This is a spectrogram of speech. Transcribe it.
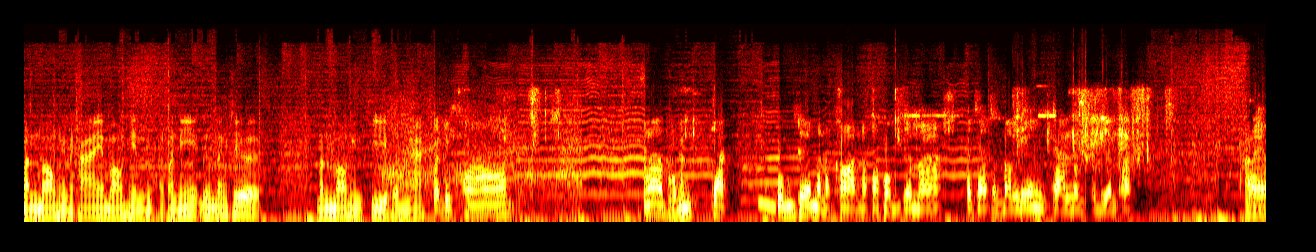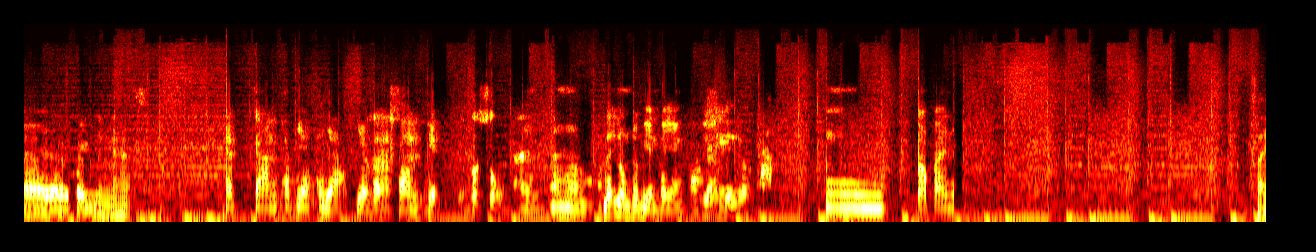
มันมองเห็นใครมองเห็นคนนี้ลืมตั้งชื่อ มันมองเห็นคีย์ผมนะ สวัสดีครับอ่าผมจา กกรุงเทพมหานครนะครับผมจะมาประชาสัมพันธ์เรื่องการลงทะเบียนแอปอะไรนะเออแป๊บนึงนะฮะ แอปการคัดแยกขยะเกี่ยวกับการเก็บเขาส่งให้อ่าได้ลงทะเบียนไปยังครับยังเลยครับอืมต่อไปเนี่ยใส่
